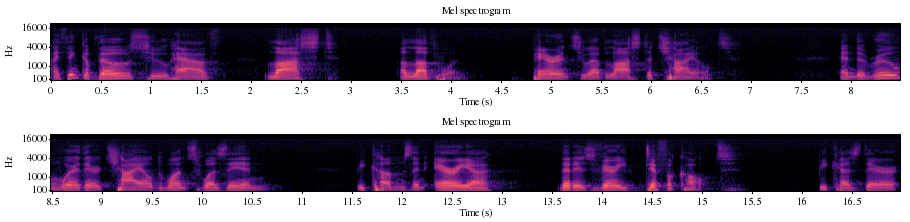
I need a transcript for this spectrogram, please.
I think of those who have lost a loved one, parents who have lost a child, and the room where their child once was in becomes an area that is very difficult because their,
